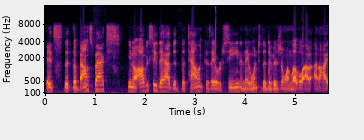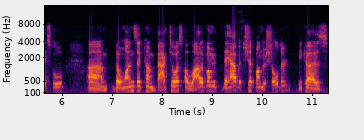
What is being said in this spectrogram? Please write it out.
it's the, the bounce backs. You know, obviously they have the, the talent because they were seen and they went to the Division One level out, out of high school. Um, the ones that come back to us, a lot of them, they have a chip on their shoulder because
